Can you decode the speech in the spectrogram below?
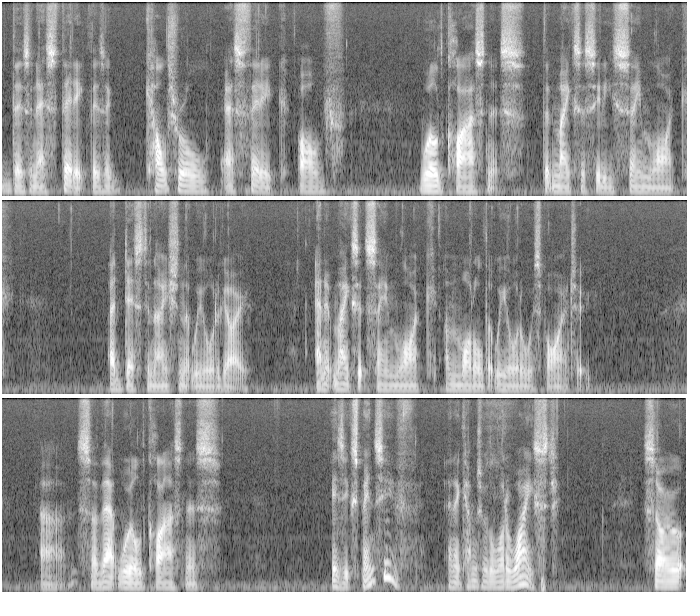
there's an aesthetic, there's a cultural aesthetic of world classness that makes a city seem like a destination that we ought to go, and it makes it seem like a model that we ought to aspire to. Uh, so that world classness is expensive and it comes with a lot of waste. So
